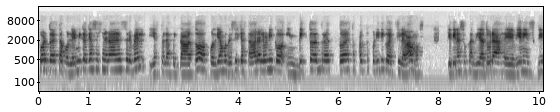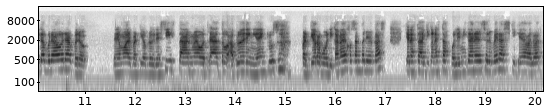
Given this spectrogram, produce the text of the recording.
por toda esta polémica que generado en el CERVEL, y esto le afectaba a todos. Podríamos decir que hasta ahora el único invicto dentro de todos estos pactos políticos es Chile Vamos, que tiene sus candidaturas eh, bien inscritas por ahora, pero tenemos al Partido Progresista, Nuevo Trato, a de Dignidad incluso, Partido Republicano de José Antonio Cast, que han estado aquí con estas polémicas en el CERVEL, así que queda evaluar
